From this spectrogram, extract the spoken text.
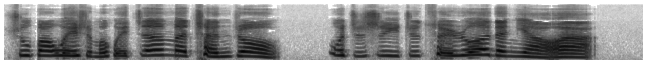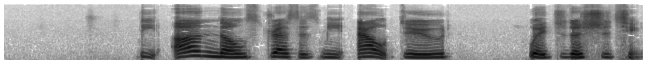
书包为什么会这么沉重？我只是一只脆弱的鸟啊！the unknown stresses me out, dude. 未知的事情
